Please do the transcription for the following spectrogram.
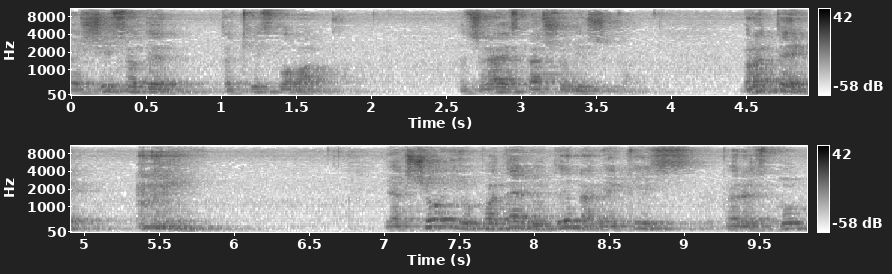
е, 6.1 такі слова. Починає з першого віршика. Брати, якщо і впаде людина в якийсь переступ,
